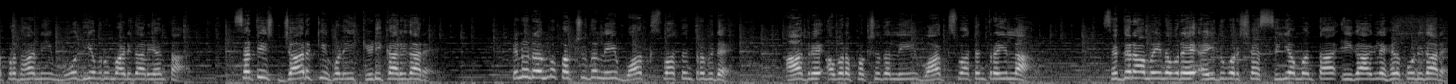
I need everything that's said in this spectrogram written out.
ಪ್ರಧಾನಿ ಮೋದಿಯವರು ಮಾಡಿದ್ದಾರೆ ಅಂತ ಸತೀಶ್ ಜಾರಕಿಹೊಳಿ ಕಿಡಿಕಾರಿದ್ದಾರೆ. ಇನ್ನು ನಮ್ಮ ಪಕ್ಷದಲ್ಲಿ ವಾಕ್ ಸ್ವಾತಂತ್ರ್ಯವಿದೆ. ಆದರೆ ಅವರ ಪಕ್ಷದಲ್ಲಿ ವಾಕ್ ಸ್ವಾತಂತ್ರ್ಯ ಇಲ್ಲ. ಸಿದ್ದರಾಮಯ್ಯನವರೇ ಐದು ವರ್ಷ ಸಿಎಂ ಅಂತ ಈಗಾಗಲೇ ಹೇಳ್ಕೊಂಡಿದ್ದಾರೆ.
